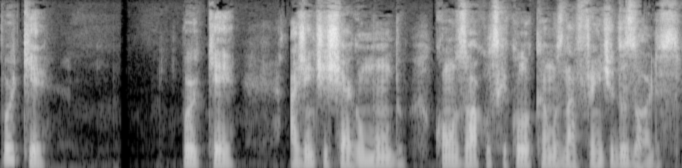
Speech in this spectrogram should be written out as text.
Por quê? Porque a gente enxerga o mundo com os óculos que colocamos na frente dos olhos.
